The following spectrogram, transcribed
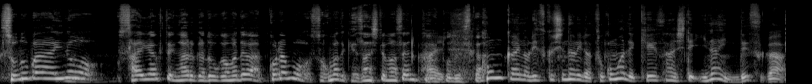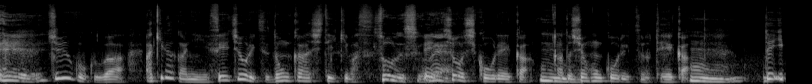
その場合の再逆転があるかどうかまではこれはもうそこまで計算してませんということですか、今回のリスクシナリオはそこまで計算していないんですが、ええ。中国は明らかに成長率鈍化していきます。そうですよね。ええ少子高齢化、うん。あと資本効率の低下、うん。で一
